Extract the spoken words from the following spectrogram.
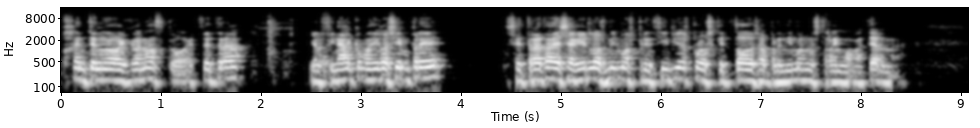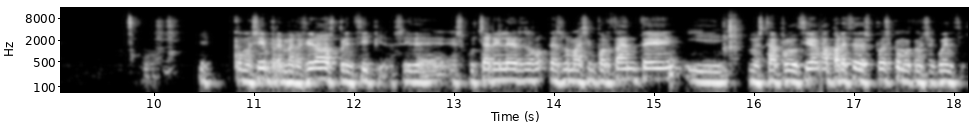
gente nueva que conozco, etcétera. Y al final, como digo siempre, se trata de seguir los mismos principios por los que todos aprendimos nuestra lengua materna. Y como siempre, me refiero a los principios. Y de escuchar y leer es lo más importante y nuestra producción aparece después como consecuencia.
